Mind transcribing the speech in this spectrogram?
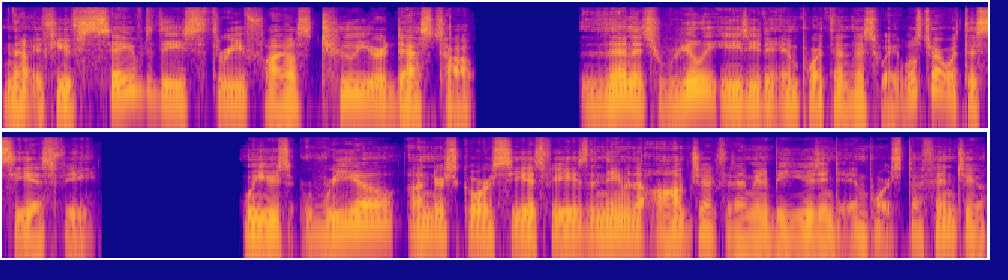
Now, if you've saved these three files to your desktop, then it's really easy to import them this way. We'll start with the CSV. We use Rio underscore CSV is the name of the object that I'm going to be using to import stuff into.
